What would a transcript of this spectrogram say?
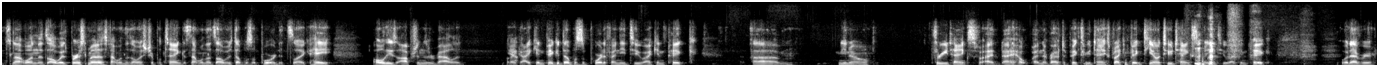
It's not one that's always burst meta. It's not one that's always triple tank. It's not one that's always double support. It's like, hey, all these options are valid. Like I can pick a double support if I need to. I can pick, um, you know, three tanks. I, I hope I never have to pick three tanks, but I can pick you know two tanks if I need to. I can pick whatever,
